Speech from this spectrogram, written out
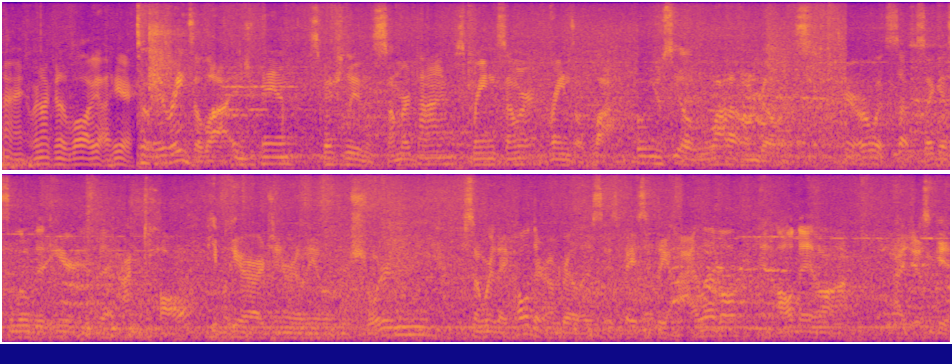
Yeah, alright, we're not gonna vlog out here. So it rains a lot in Japan, especially in the summertime, spring, summer, it rains a lot. You'll see a lot of umbrellas. Or what sucks, I guess, a little bit here is that I'm tall. People here are generally a little bit shorter than me. So where they hold their umbrellas is basically eye level, and all day long, I just get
